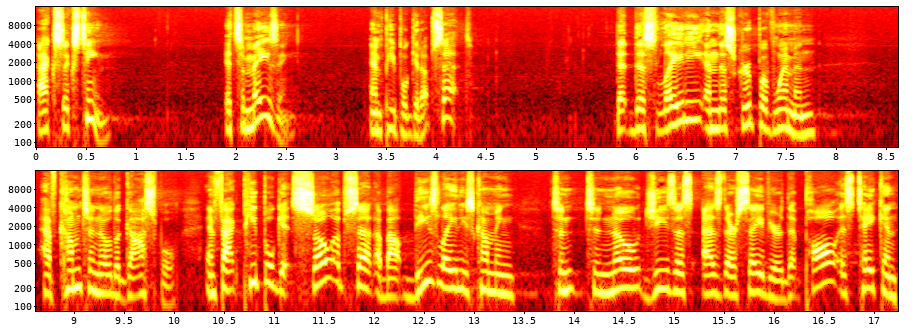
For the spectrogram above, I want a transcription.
Acts 16. It's amazing. And people get upset that this lady and this group of women have come to know the gospel. In fact, people get so upset about these ladies coming to, to know Jesus as their Savior that Paul is taken,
